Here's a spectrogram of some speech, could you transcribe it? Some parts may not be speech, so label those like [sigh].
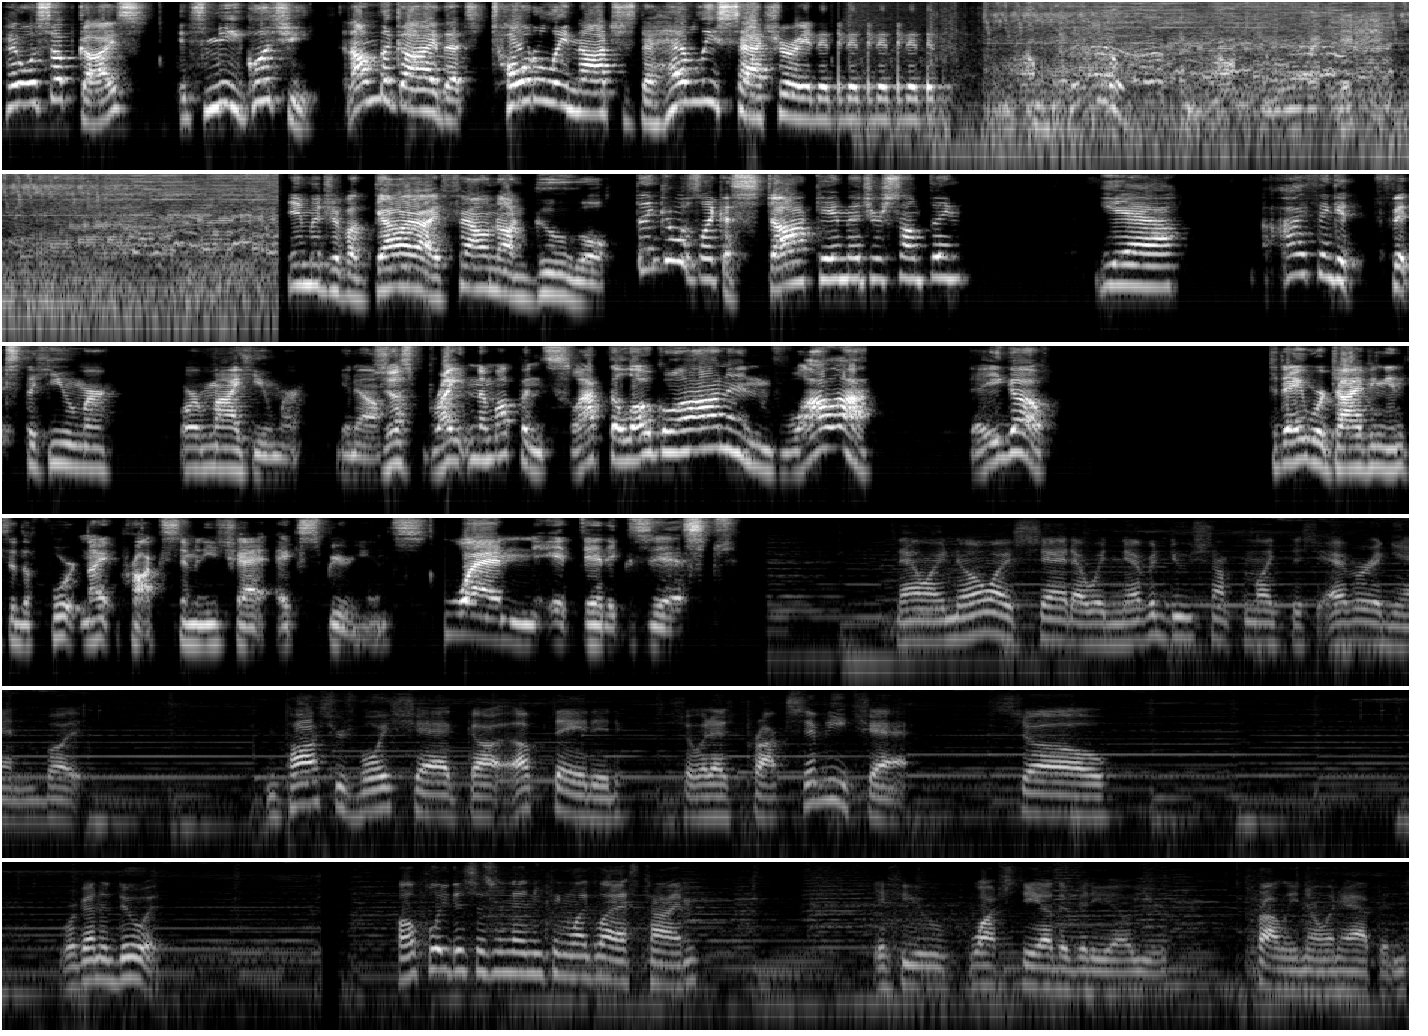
Hey, what's up, guys? It's me, Glitchy, and I'm the guy that's totally not just a heavily saturated image of a guy I found on Google. Think it was like a stock image or something? Yeah, I think it fits the humor, or my humor, you know. Just brighten them up and slap the logo on and voila! There you go. Today we're diving into the Fortnite proximity chat experience. When it did exist. Now I know I said I would never do something like this ever again, but Impostors voice chat got updated so it has proximity chat. So we're gonna do it. Hopefully this isn't anything like last time. If you watched the other video, you probably know what happened.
